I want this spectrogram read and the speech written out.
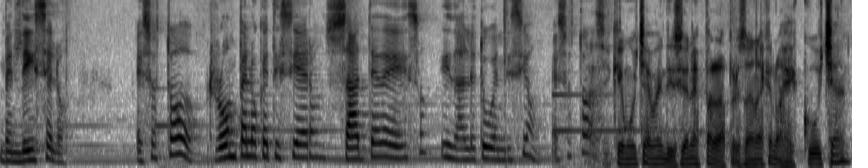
Bendícelo. Eso es todo. Rompe lo que te hicieron, salte de eso y dale tu bendición. Eso es todo. Así que muchas bendiciones para las personas que nos escuchan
